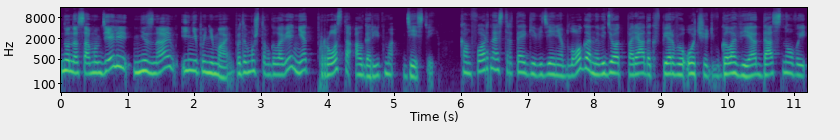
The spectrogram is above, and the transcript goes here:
но на самом деле не знаем и не понимаем, потому что в голове нет просто алгоритма действий. Комфортная стратегия ведения блога наведет порядок в первую очередь в голове, даст новые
